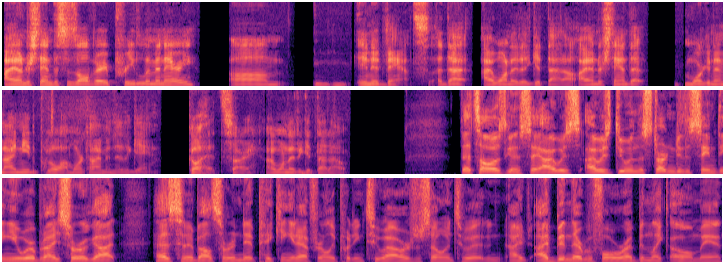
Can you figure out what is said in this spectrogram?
I understand this is all very preliminary, um, in advance. That I wanted to get that out. I understand that Morgan and I need to put a lot more time into the game. Go ahead. Sorry, I wanted to get that out. That's all I was gonna say. I was I was doing the starting to do the same thing you were, but I sort of got hesitant about sort of nitpicking it after only putting two hours or so into it. And I've I've been there before where I've been like, oh man,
